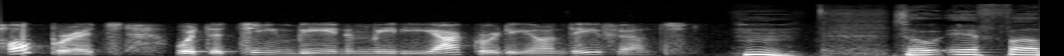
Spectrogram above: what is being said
culprits with the team being a mediocrity on defense. Hmm. So if uh,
